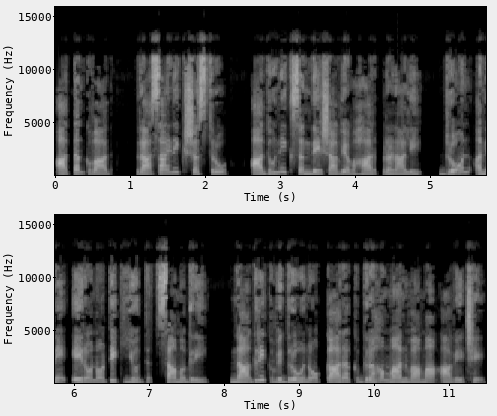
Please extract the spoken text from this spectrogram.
આતંકવાદ, રાસાયણિક શસ્ત્રો આધુનિક સંદેશાવ્યવહાર પ્રણાલી, ડ્રોન અને એરોનોટિક યુદ્ધ સામગ્રી, નાગરિક વિદ્રોહનો કારક ગ્રહ માનવામાં આવે છે.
